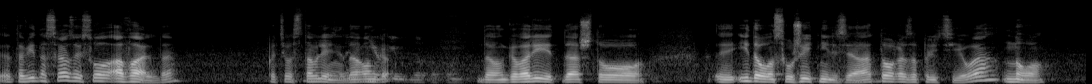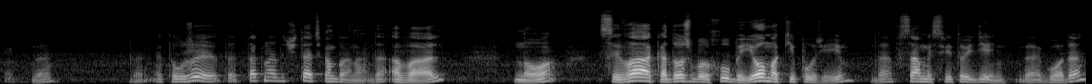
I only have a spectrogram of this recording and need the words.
это видно сразу из слова аваль, да, противоставление, да, он, да, он говорит, да, что Э, идолам служить нельзя, Тора запретила, но, да, да, это уже, это, так надо читать Рамбана, да, аваль, но, цива кадош барху йома кипурим, да, в самый святой день да, года,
